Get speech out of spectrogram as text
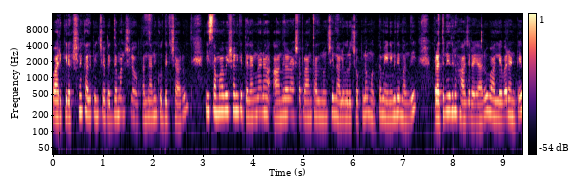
వారికి రక్షణ కల్పించే పెద్ద మనుషుల ఒప్పందాన్ని కుదిర్చారు. ఈ సమావేశానికి తెలంగాణ ఆంధ్ర రాష్ట్ర ప్రాంతాల నుంచి నలుగురు చొప్పున మొత్తం ఎనిమిది మంది ప్రతినిధులు హాజరయ్యారు. వాళ్ళెవరంటే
